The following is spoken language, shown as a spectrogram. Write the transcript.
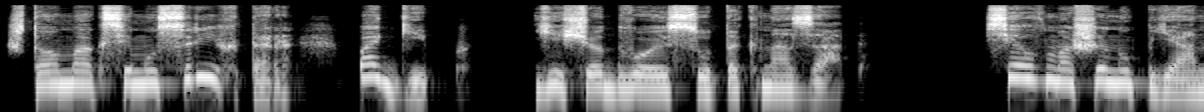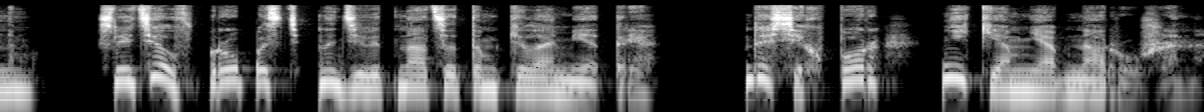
Что Максимус Рихтер погиб еще двое суток назад. Сел в машину пьяным, слетел в пропасть на девятнадцатом километре. До сих пор никем не обнаружен.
